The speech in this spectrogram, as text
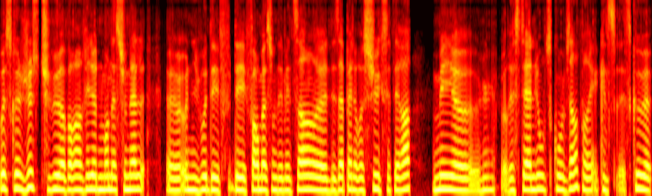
Ou est-ce que juste tu veux avoir un rayonnement national euh, au niveau des, des, formations des médecins, euh, des appels reçus, etc. Mais rester à Lyon te convient Est-ce que,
